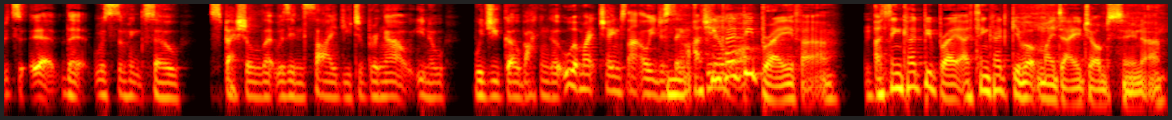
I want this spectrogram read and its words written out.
uh, that was something so special that was inside you to bring out. You know, would you go back and go, "Oh, I might change that," or you just think, I "Do you think I'd what? be braver. I think I'd be brave. I think I'd give up my day job sooner.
